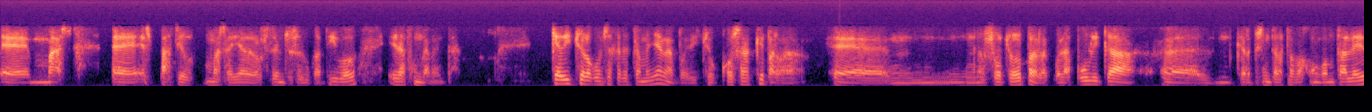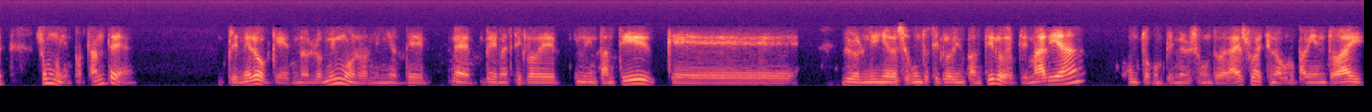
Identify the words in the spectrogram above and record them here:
eh, más espacios más allá de los centros educativos, era fundamental. ¿Qué ha dicho la consejera esta mañana? Pues ha dicho cosas que para nosotros, para la escuela pública que representa el trabajo en González, son muy importantes primero que no es lo mismo los niños de eh, primer ciclo de infantil que los niños de segundo ciclo de infantil o de primaria, junto con primero y segundo de la ESO, ha hecho un agrupamiento ahí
